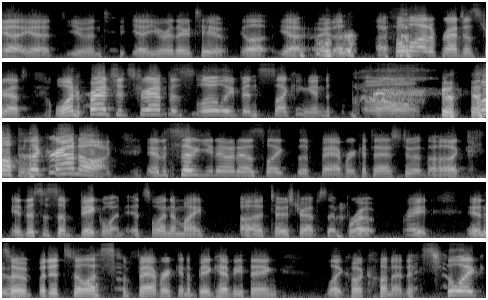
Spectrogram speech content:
Yeah, yeah, you and yeah, you were there too. Uh, yeah, I, had a, I have a lot of ratchet straps. One ratchet strap has slowly been sucking into the hole. well, the groundhog. And so you know it has like the fabric attached to it, the hook. And this is a big one. It's one of my uh, toe straps that broke, right? And Yeah. so, but it still has some fabric and a big heavy thing, like hook on it. It's like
